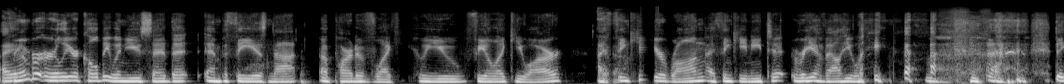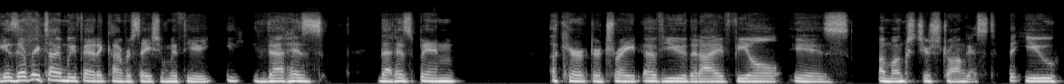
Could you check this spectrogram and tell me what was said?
I remember earlier, Colby, when you said that empathy is not a part of like who you feel like you are. I yeah. think you're wrong. I think you need to reevaluate because every time we've had a conversation with you, that has that has been a character trait of you that I feel is amongst your strongest. That you that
